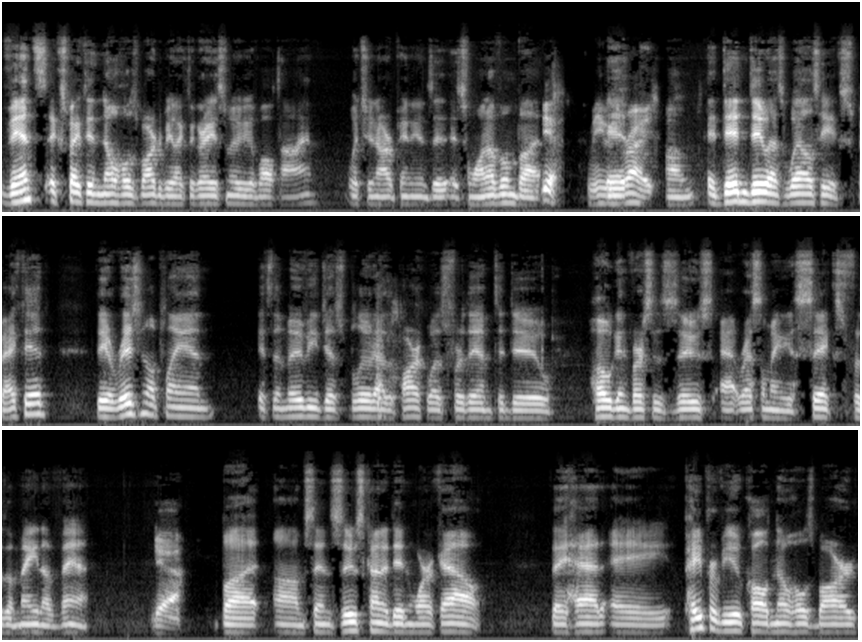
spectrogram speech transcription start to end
Vince expected No Holds Barred to be like the greatest movie of all time, which in our opinions it- it's one of them. But Yeah. I mean, he was It- right. um, it didn't do as well as he expected. The original plan, if the movie just blew it out of the park, was for them to do Hogan versus Zeus at WrestleMania six for the main event. Yeah. But um, since Zeus kind of didn't work out, they had a pay per view called No Holds Barred,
